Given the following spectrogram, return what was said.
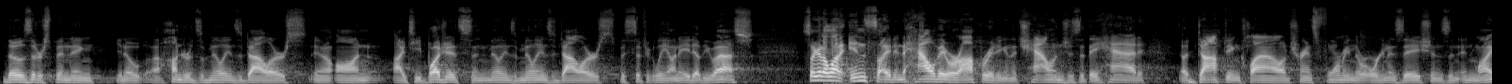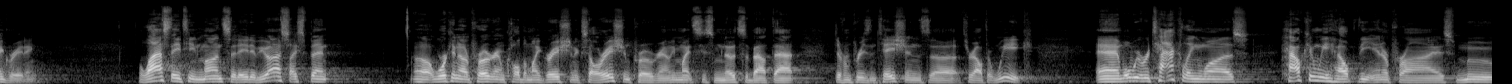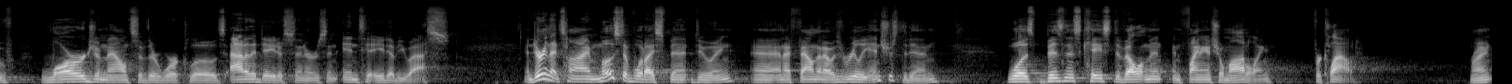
those that are spending you know, uh, hundreds of millions of dollars you know, on IT budgets and millions and millions of dollars specifically on AWS. So, I got a lot of insight into how they were operating and the challenges that they had adopting cloud, transforming their organizations, and, and migrating. The last 18 months at AWS, I spent uh, working on a program called the Migration Acceleration Program. You might see some notes about that, different presentations uh, throughout the week. And what we were tackling was how can we help the enterprise move large amounts of their workloads out of the data centers and into AWS? And during that time, most of what I spent doing, and I found that I was really interested in, was business case development and financial modeling for cloud, right?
